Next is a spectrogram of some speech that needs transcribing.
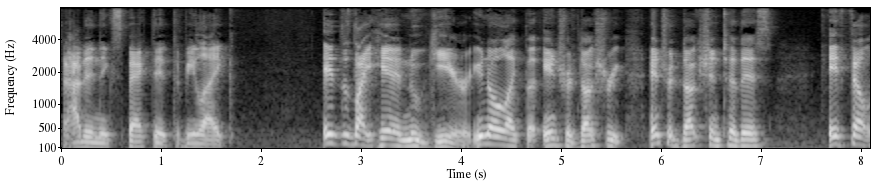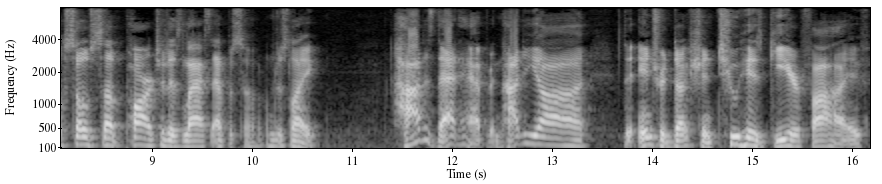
I didn't expect it to be like it just like hit a new gear. You know, like the introductory introduction to this. It felt so subpar to this last episode. I'm just like, how does that happen? How do y'all the introduction to his Gear Five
